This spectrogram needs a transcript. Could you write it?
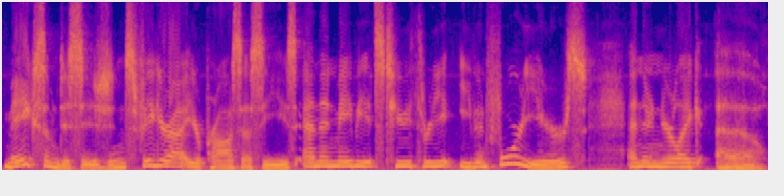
Make some decisions, figure out your processes, and then maybe it's two, three, even four years. And then you're like, oh,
